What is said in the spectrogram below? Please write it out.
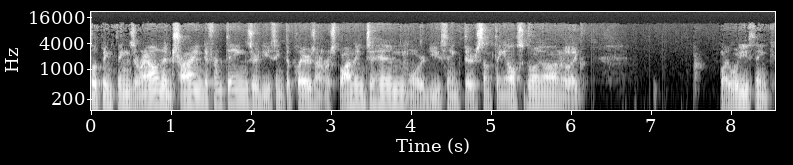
flipping things around and trying different things, or do you think the players aren't responding to him, or do you think there's something else going on, or like, like what do you think?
